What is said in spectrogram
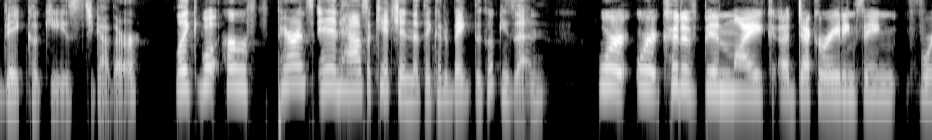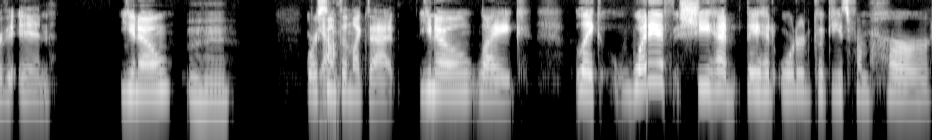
bake cookies together. Like, Well- her parents' inn has a kitchen that they could have baked the cookies in. Or or it could have been like a decorating thing for the inn, you know? Mhm. Or Yeah. something like that. You know, like like what if she had they had ordered cookies from her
